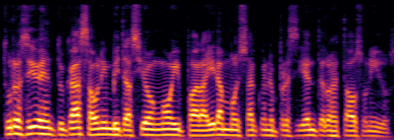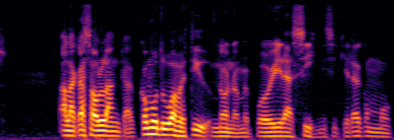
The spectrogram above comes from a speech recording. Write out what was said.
tú recibes en tu casa una invitación hoy para ir a almorzar con el presidente de los Estados Unidos a la Casa Blanca, ¿cómo tú vas vestido? No, no me puedo ir así, ni siquiera como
